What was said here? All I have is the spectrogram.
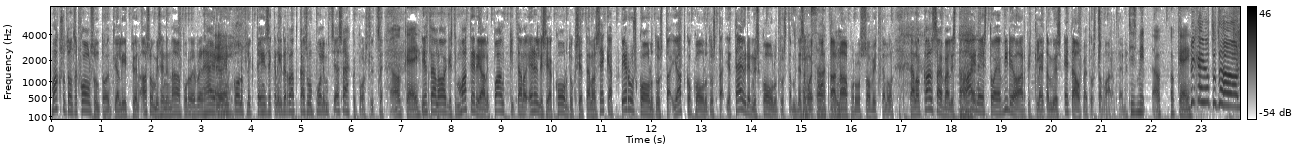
maksutonta konsultointia liittyen asumisen ja naapuruuden häiriöihin, Ei. konflikteihin sekä niiden ratkaisuun puolimitse ja sähköpostitse. Okei. Ja täällä on oikeasti materiaalipankki, täällä on erillisiä koulutuksia, täällä on sekä peruskoulutusta, jatkokoulutusta ja täydennyskoulutusta, mitä sä voit saakeli. ottaa naapuruussovitteluun. Täällä on kansainvälistä aineistoa ja videoartikkeleita myös etäopetusta varten. Siis mi- o- okei. Mikä juttu tää on?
